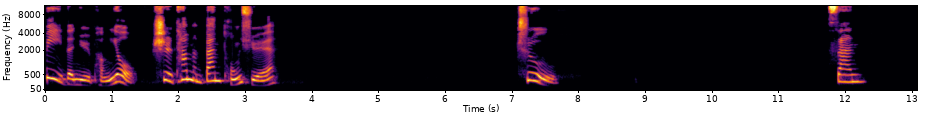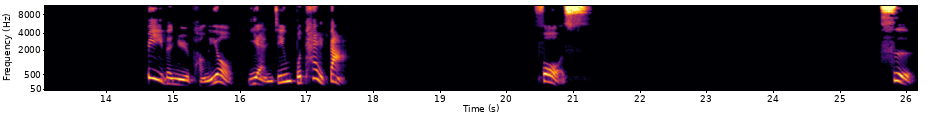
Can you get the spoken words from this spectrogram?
B 的女朋友是他们班同学。True。三 ，B 的女朋友眼睛不太大。False。四，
